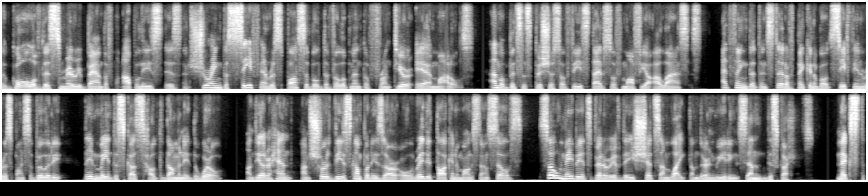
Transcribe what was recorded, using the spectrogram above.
The goal of this merry band of monopolies is ensuring the safe and responsible development of frontier AI models. I'm a bit suspicious of these types of mafia alliances. I think that instead of thinking about safety and responsibility, they may discuss how to dominate the world. On the other hand, I'm sure these companies are already talking amongst themselves, so maybe it's better if they shed some light on their meetings and discussions. Next,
